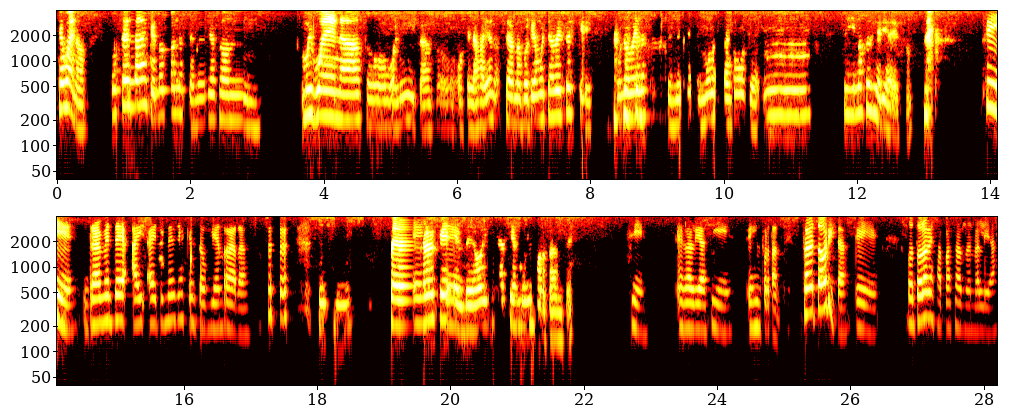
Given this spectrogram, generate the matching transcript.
Que bueno, ustedes saben que no todas las tendencias son muy buenas o bonitas o, que las vayan a hacer, ¿no? Porque hay muchas veces que uno ve las tendencias del mundo están como que, mmm, sí, no sé si haría eso. Sí, realmente hay, hay tendencias que son bien raras. Pero creo que este el de hoy casi es muy importante. Sí, en realidad sí, es importante. Sobre todo ahorita, que con todo lo que está pasando en realidad.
